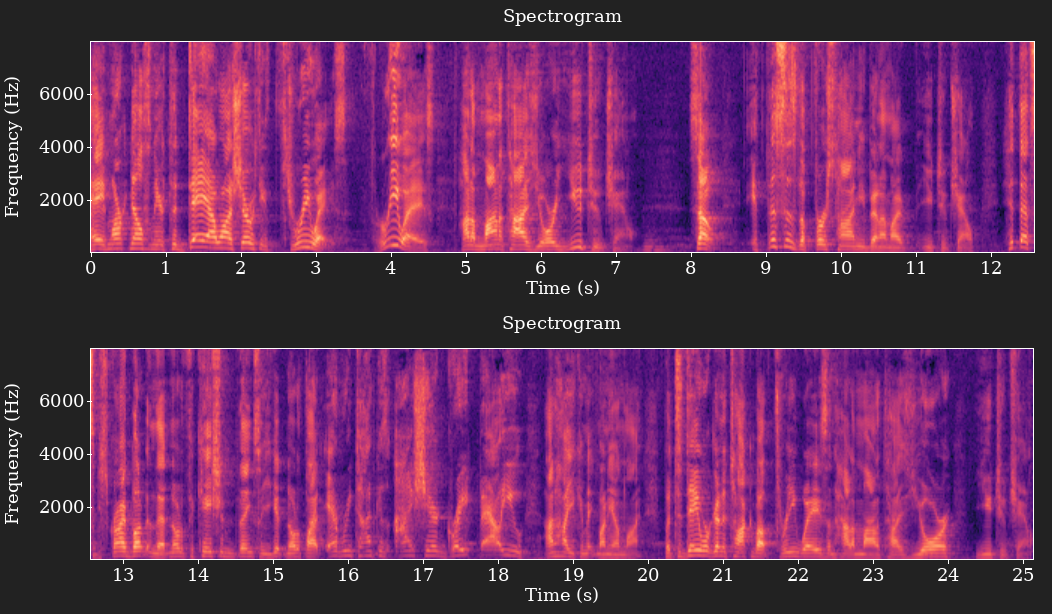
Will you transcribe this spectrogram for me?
Hey, Mark Nelson here. Today I want to share with you three ways, three ways how to monetize your YouTube channel. So, if this is the first time you've been on my YouTube channel, hit that subscribe button and that notification thing so you get notified every time because I share great value on how you can make money online. But today we're going to talk about three ways on how to monetize your YouTube channel.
